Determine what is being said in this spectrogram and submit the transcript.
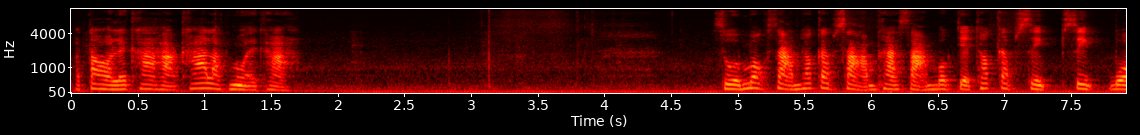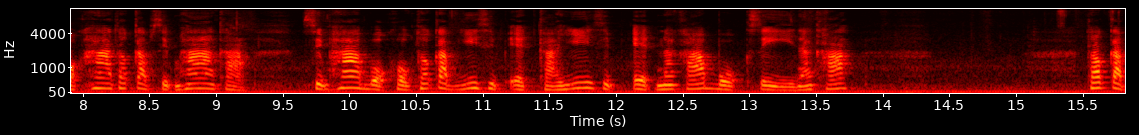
มาต่อเลยค่ะ หาค่าหลักหน่วยค่ะศูนย์บวกสามเท่ากับสามค่ะสามบวกเจ็ดเท่ากับสิบสิบบวกห้าเท่ากับสิบห้าค่ะสิบห้าบวกหกเท่ากับยี่สิบเอ็ดค่ะยี่สิบเอ็ดนะคะ บวกสี่นะคะ ท่ากับ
